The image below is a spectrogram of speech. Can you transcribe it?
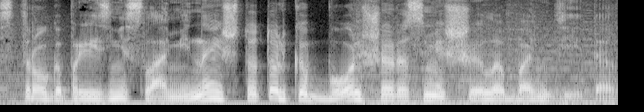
строго произнесла Миней, что только больше рассмешила бандитов.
